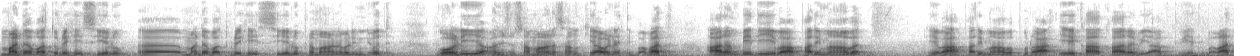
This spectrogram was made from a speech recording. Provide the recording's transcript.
මඩ වතුරෙහි සියලු මඩ වතුරෙහි සියලු ප්‍රමාණවලින් යුත් ගෝලීය අංශු සමාන සංඛ්‍යාව නැති බවත් ආරම්භයේදී ඒවා පරිමාව ඒවා පරිමාව පුරා ඒකාකාර ව්‍යාප්ති වී ඇති බවත්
